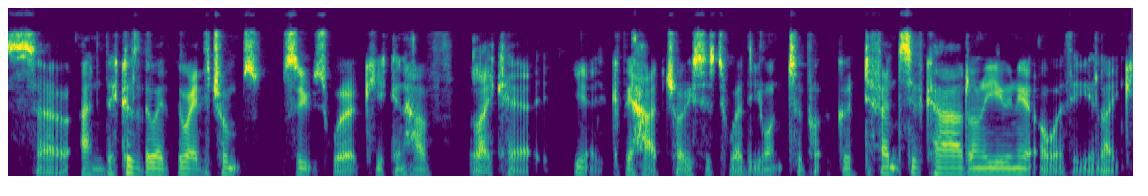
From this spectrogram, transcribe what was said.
so, and because of the way the way the trump suits work, you can have like a you know it could be a hard choice as to whether you want to put a good defensive card on a unit or whether you like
